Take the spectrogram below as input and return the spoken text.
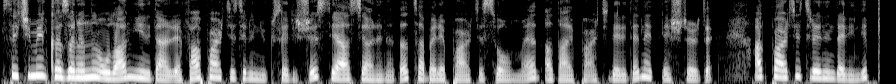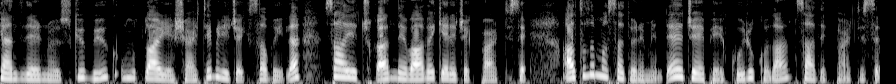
Seçimin kazananı olan Yeniden Refah Partisi'nin yükselişi siyasi arenada tabere partisi olmaya aday partileri de netleştirdi. AK Parti treninden inip kendilerine özgü büyük umutlar yaşartabilecek savıyla sahaya çıkan Deva ve Gelecek Partisi. Altılı Masa döneminde CHP kuyruk olan Saadet Partisi.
